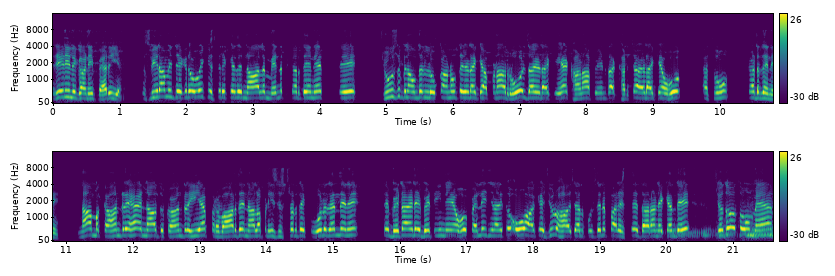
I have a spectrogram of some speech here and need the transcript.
ਰੇੜੀ ਲਗਾਣੀ ਪੈ ਰਹੀ ਹੈ। ਤਸਵੀਰਾਂ ਵੀ ਦੇਖ ਰਹੇ ਹੋ ਵੀ ਕਿਸ ਤਰੀਕੇ ਦੇ ਨਾਲ ਮਿਹਨਤ ਕਰਦੇ ਨੇ ਤੇ ਜੂਸ ਪਿਲਾਉਂਦੇ ਨੇ ਲੋਕਾਂ ਨੂੰ ਤੇ ਜਿਹੜਾ ਕਿ ਆਪਣਾ ਰੋਜ਼ ਦਾ ਜਿਹੜਾ ਕਿ ਹੈ ਖਾਣਾ ਪੀਣ ਦਾ ਖਰਚਾ ਜਿਹੜਾ ਕਿ ਉਹ ਇੱਥੋਂ ਕੱਢਦੇ ਨੇ। ਨਾ ਮਕਾਨ ਰਿਹਾ, ਨਾ ਦੁਕਾਨ ਰਹੀ ਹੈ, ਪਰਿਵਾਰ ਦੇ ਨਾਲ ਆਪਣੀ ਸਿਸਟਰ ਦੇ ਕੋਲ ਰਹਿੰਦੇ ਨੇ ਤੇ ਬੇਟਾ ਜਿਹੜੇ ਬੇਟੀ ਨੇ ਉਹ ਪਹਿਲੀ ਜਨਾਨੀ ਤੋਂ ਉਹ ਆ ਕੇ ਜਰੂਰ ਹਾਲ ਚਾਲ ਪੁੱਛਦੇ ਨੇ, ਪਰ ਰਿਸ਼ਤੇਦਾਰਾਂ ਨੇ ਕਹਿੰਦੇ, ਜਦੋਂ ਤੋਂ ਮੈਂ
